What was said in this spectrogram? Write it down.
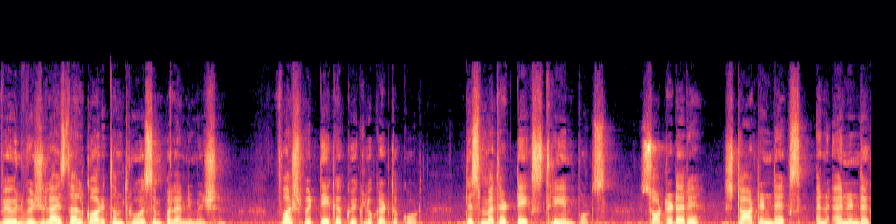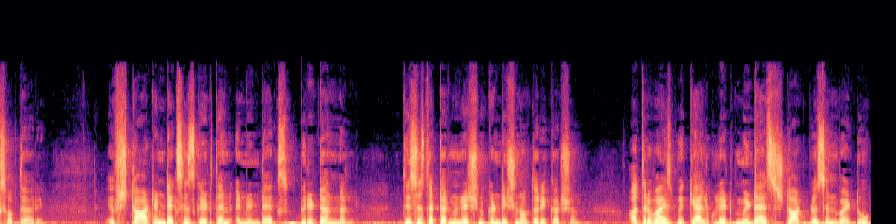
We will visualize the algorithm through a simple animation. First we take a quick look at the code. This method takes three inputs sorted array, start index and n index of the array. If start index is greater than n index, we return null. This is the termination condition of the recursion. Otherwise we calculate mid as start plus n by 2.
